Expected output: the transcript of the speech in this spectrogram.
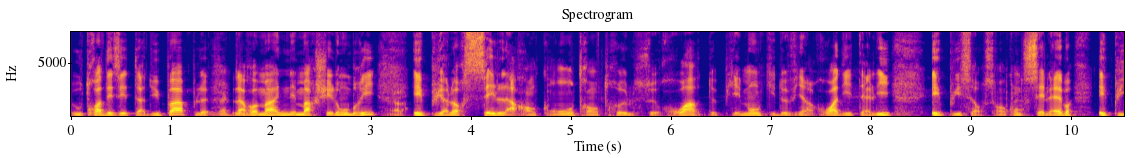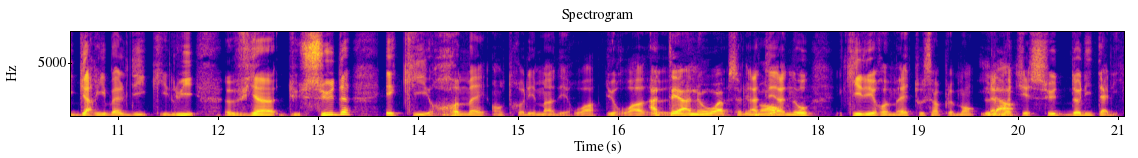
ou trois des États du pape, la Romagne, les Marches et l'Ombrie. Et puis alors, c'est la rencontre entre ce roi de Piémont qui devient roi d'Italie, et puis c'est une rencontre célèbre, et puis Garibaldi qui lui vient du sud et qui remet entre les mains des rois, du roi euh, Atteano, absolument, Atteano, qui lui remet tout simplement la moitié sud de l'Italie.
